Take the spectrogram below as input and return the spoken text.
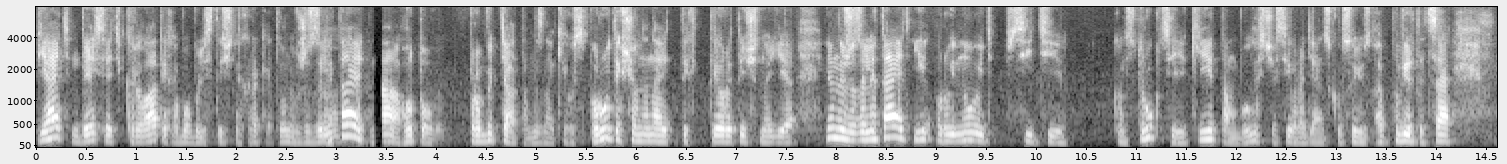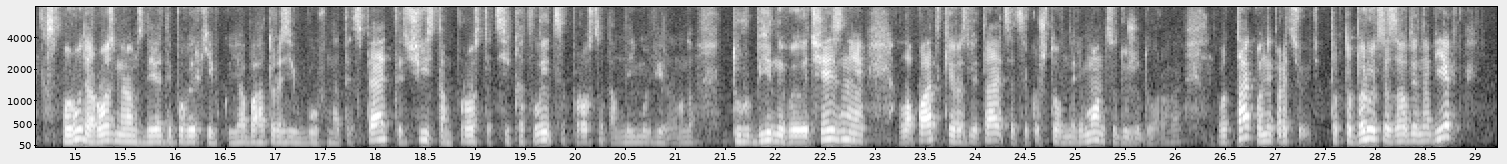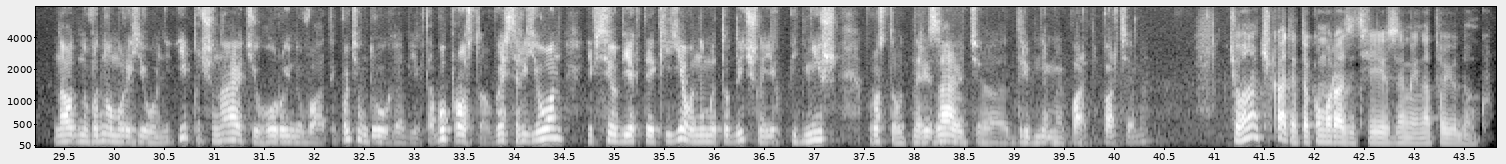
5-10 крилатих або балістичних ракет. Вони вже залітають на готове пробиття там, не знаю, якихось споруд, якщо вони навіть тих теоретично є. І вони вже залітають і руйнують всі ті конструкції, які там були з часів Радянського Союзу. А повірте, це споруда розміром з дев'ятиповерхівку. Я багато разів був на ТЕЦ-5, ТЕЦ-6, там просто ці котли, це просто там неймовірно. Воно турбіни величезні, лопатки розлітаються, це коштовний ремонт, це дуже дорого. От так вони працюють. Тобто беруться за один об'єкт на одну в одному регіоні і починають його руйнувати. Потім другий об'єкт, або просто весь регіон і всі об'єкти, які є, вони методично їх під ніж просто от нарізають е, дрібними пар- партіями. Чого нам чекати в такому разі цієї зими, на твою думку?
